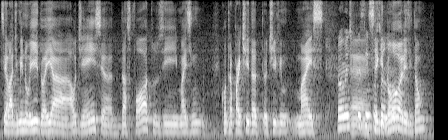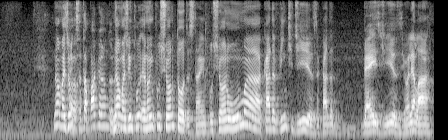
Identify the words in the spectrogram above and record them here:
sei lá, diminuído aí a audiência das fotos e mas em contrapartida eu tive mais é, seguidores, então não, mas é eu, você está pagando, né? Não, mas eu, eu, não impulsiono todas, tá? Eu impulsiono uma a cada 20 dias, a cada 10 dias, e olha lá,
